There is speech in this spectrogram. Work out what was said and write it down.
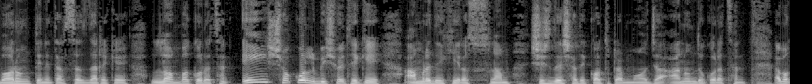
বরং তিনি তার সেজদারেকে লম্বা করেছেন। এই সকল বিষয় থেকে আমরা দেখি রাসুসলাম শিশুদের সাথে কতটা মজা, আনন্দ করেছেন। এবং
